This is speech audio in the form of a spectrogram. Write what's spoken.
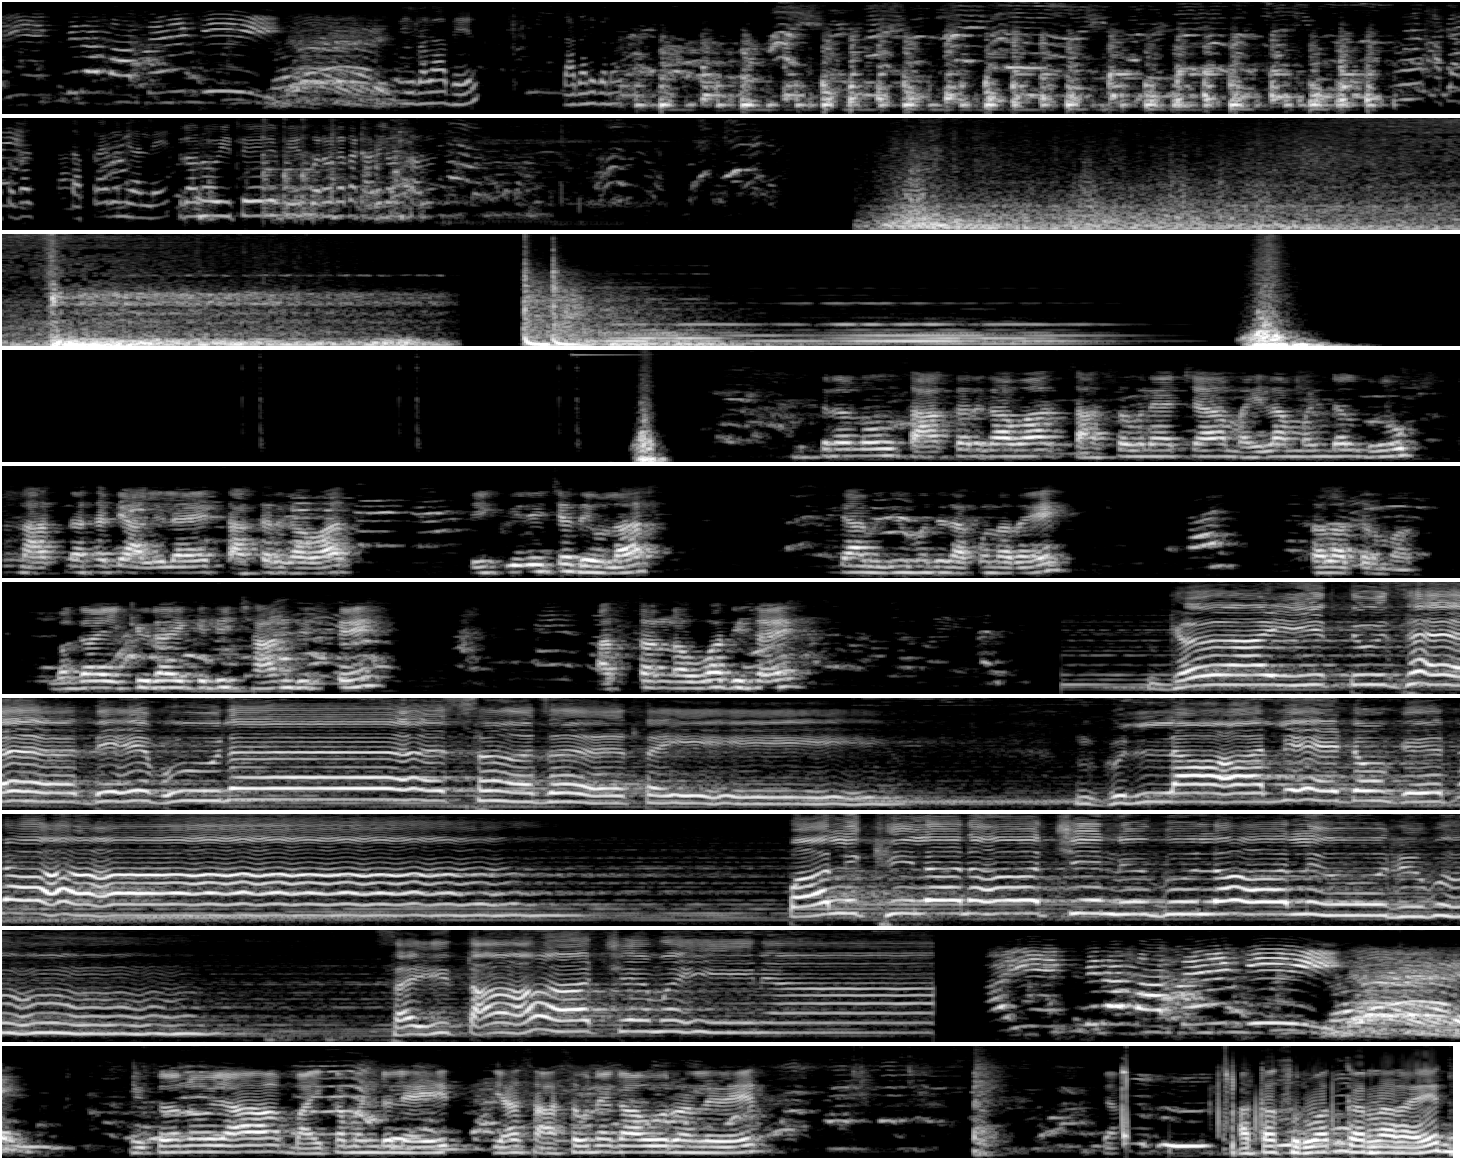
आई एकटीला माता आहे की जय. बोला बेन बाबांनी बोला मित्रांनो साखर गावात सासवण्याच्या महिला मंडळ ग्रुप नाचण्यासाठी आलेले आहे साखर गावात. एकविरेच्या देवलात त्या व्हिडिओमध्ये दाखवणार आहे. चला तर मग. बघा एकविरा ही किती छान दिसते. आजचा नववा दिस आहे. गाई तुझ देऊल सजतई. गुल्लाले डोंगरा पालखीला नाचिन गुलाल उरवू। सैताचे महिन्या आई माते की। मित्रांनो या बायका मंडळी आहेत या सासवण्या गावावरून आलेल्या आहेत. त्या- आता सुरुवात करणार आहेत.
